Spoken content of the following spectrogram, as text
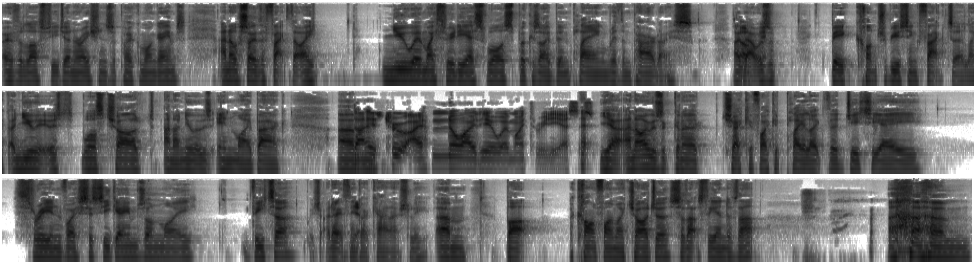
over the last few generations of Pokemon games, and also the fact that I knew where my 3DS was because I'd been playing Rhythm Paradise. Like that was a big contributing factor. Like I knew it was was charged and I knew it was in my bag. Um, that is true. I have no idea where my 3DS is. Yeah, and I was gonna check if I could play like the GTA three and Vice City games on my Vita, which I don't think I can actually. Um, but I can't find my charger, so that's the end of that. um,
